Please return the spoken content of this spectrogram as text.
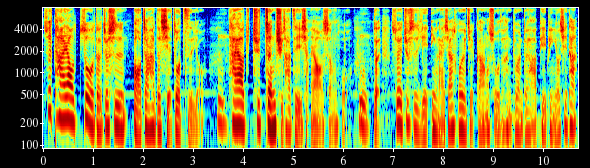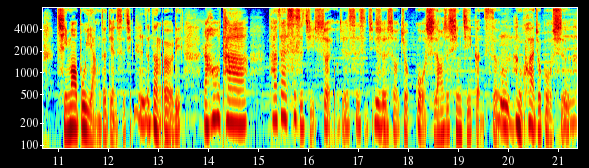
所以他要做的就是保障他的写作自由，嗯，他要去争取他自己想要的生活，嗯，对，所以就是也引来像慧慧姐刚刚说的，很多人对他的批评，尤其他其貌不扬这件事情，嗯，真的很恶劣，然后他。他在四十几岁，我觉得四十几岁的时候就过世，嗯、然后是心肌梗塞，嗯、很快就过世。了。嗯、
